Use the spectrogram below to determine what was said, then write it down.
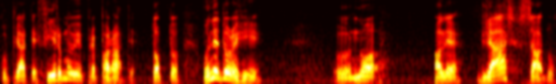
купляти фірмові препарати. Тобто вони дорогі, е, але для саду,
